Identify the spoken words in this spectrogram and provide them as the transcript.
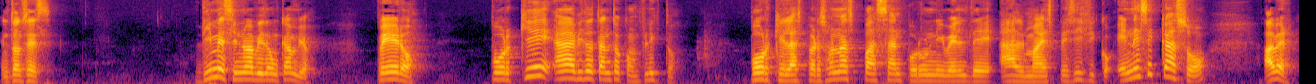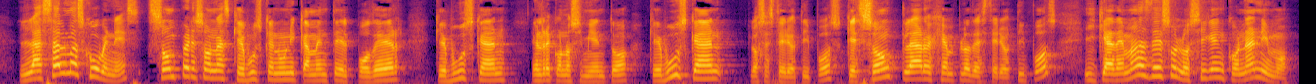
Entonces, dime si no ha habido un cambio. Pero, ¿por qué ha habido tanto conflicto? Porque las personas pasan por un nivel de alma específico. En ese caso, a ver, las almas jóvenes son personas que buscan únicamente el poder, que buscan el reconocimiento, que buscan los estereotipos, que son claro ejemplo de estereotipos y que además de eso lo siguen con ánimo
